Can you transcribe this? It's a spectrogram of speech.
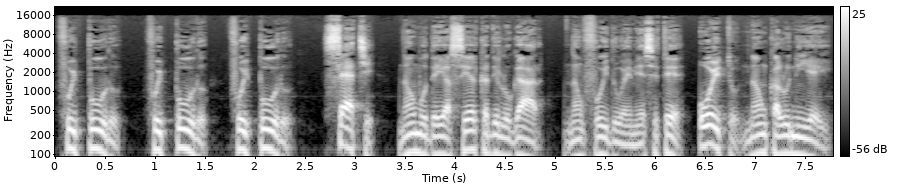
Fui puro. Fui puro. Fui puro. 7. Não mudei acerca de lugar. Não fui do MST. 8. Não caluniei.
